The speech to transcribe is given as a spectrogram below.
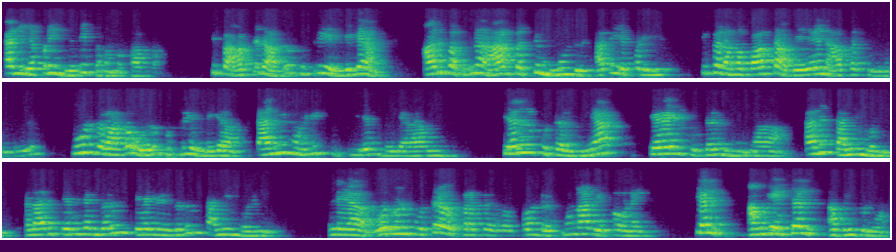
அது எப்படிங்கிறது இப்ப நம்ம பார்ப்போம் இப்ப அடுத்ததாக குற்றியல் நிகரம் அது பார்த்தீங்கன்னா நாற்பத்தி மூன்று. அது எப்படி? இப்ப நம்ம பார்த்த அதே நாற்பத்தி மூன்று கூடுதலாக ஒரு குற்றியல் நிகரம் தனிமொழி குற்றியல் நிகரம் செல் குற்றல் மியா கேள் குற்றல் மியா அது தனிமொழி அதாவது செல் என்பதும் கேள் என்பதும் தனிமொழி இல்லையா? ஒருவனுக்கு உத்தரவு பிறப்பு போன்று முன்னால் இருப்பவனை. செல் அங்கே செல் அப்படின்னு சொல்லுவான்.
